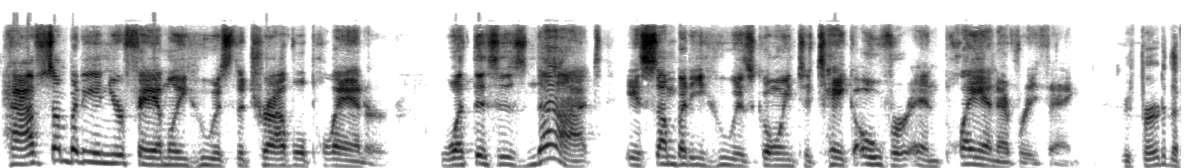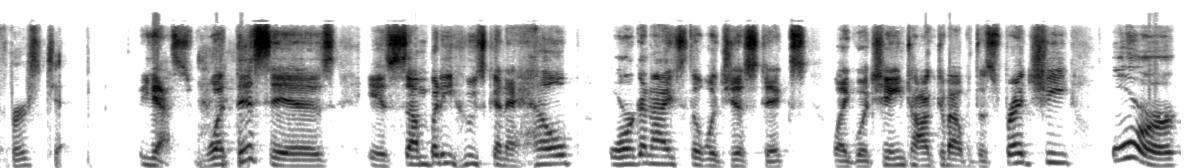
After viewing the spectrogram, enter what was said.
have somebody in your family who is the travel planner. What this is not is somebody who is going to take over and plan everything. Refer to the first tip. Yes. What this is, is somebody who's going to help organize the logistics, like what Shayne talked about with the spreadsheet, or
